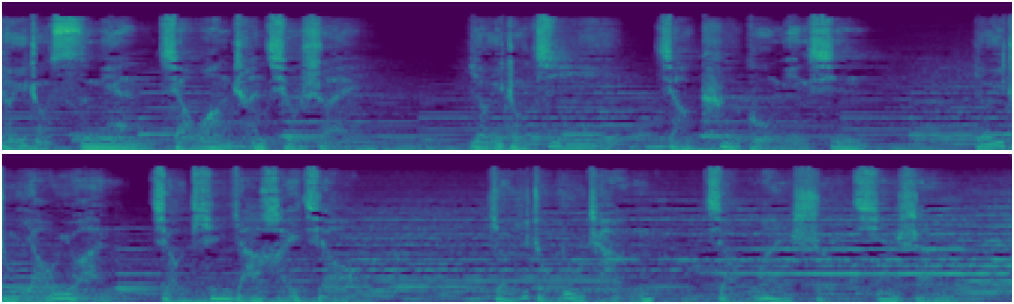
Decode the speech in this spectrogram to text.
有一种思念叫望穿秋水，有一种记忆叫刻骨铭心，有一种遥远叫天涯海角，有一种路程叫万水千山。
